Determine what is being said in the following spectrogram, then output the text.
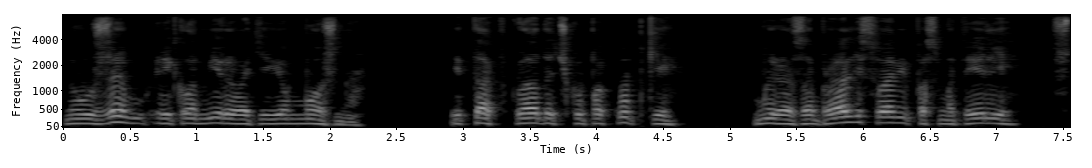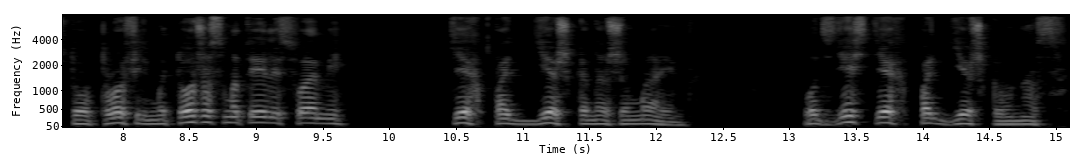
Но уже рекламировать ее можно. Итак, вкладочку покупки мы разобрали с вами, посмотрели, что профиль мы тоже смотрели с вами. Техподдержка нажимаем. Вот здесь техподдержка у нас.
